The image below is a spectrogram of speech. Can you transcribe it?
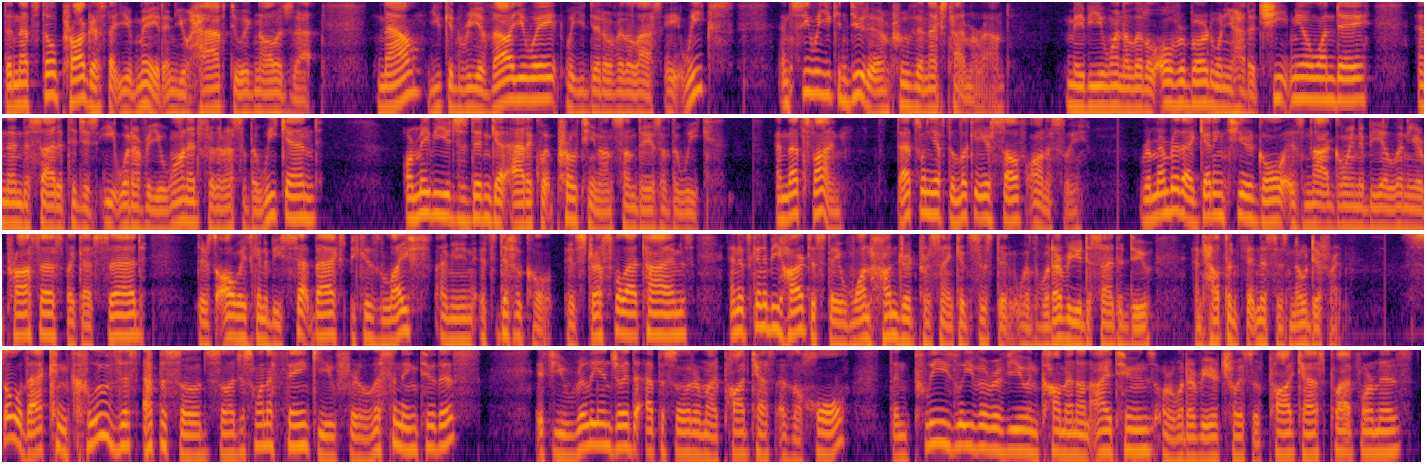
then that's still progress that you made, and you have to acknowledge that. Now, you can reevaluate what you did over the last 8 weeks and see what you can do to improve the next time around. Maybe you went a little overboard when you had a cheat meal one day and then decided to just eat whatever you wanted for the rest of the weekend. Or maybe you just didn't get adequate protein on some days of the week. And that's fine. That's when you have to look at yourself honestly. Remember that getting to your goal is not going to be a linear process, like I've said. There's always going to be setbacks because life, I mean, it's difficult. It's stressful at times, and it's going to be hard to stay 100% consistent with whatever you decide to do, and health and fitness is no different. So that concludes this episode. So I just want to thank you for listening to this. If you really enjoyed the episode or my podcast as a whole, then please leave a review and comment on iTunes or whatever your choice of podcast platform is.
